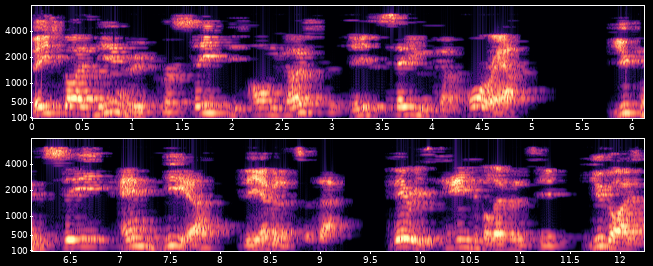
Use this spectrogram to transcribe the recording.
These guys here who've received this Holy Ghost that Jesus said he was going to pour out, you can see and hear the evidence of that. There is tangible evidence here. You guys,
